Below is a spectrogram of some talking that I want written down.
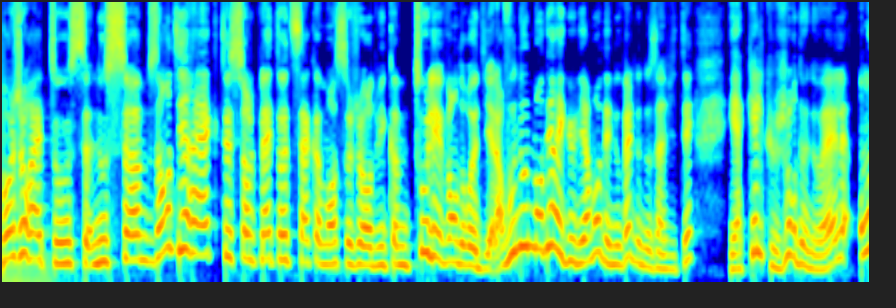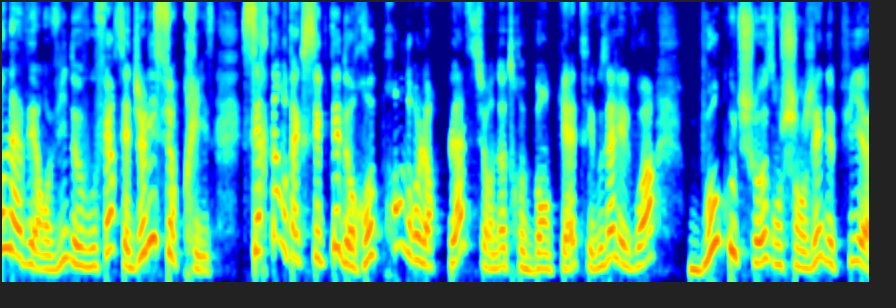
Bonjour à tous. Nous sommes en direct sur le plateau de Ça commence aujourd'hui, comme tous les vendredis. Alors, vous nous demandez régulièrement des nouvelles de nos invités. Et à quelques jours de Noël, on avait envie de vous faire cette jolie surprise. Certains ont accepté de reprendre leur place sur notre banquette. Et vous allez le voir, beaucoup de choses ont changé depuis euh,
